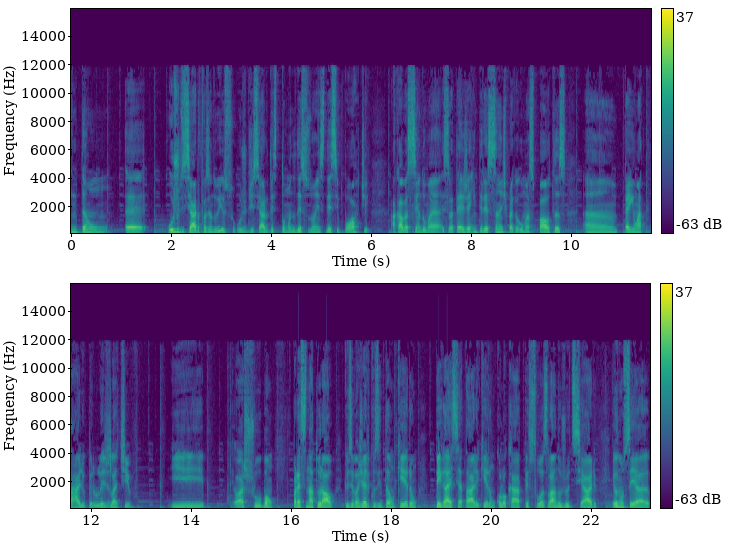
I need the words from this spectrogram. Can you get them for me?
Então, é, o judiciário fazendo isso, o judiciário tomando decisões desse porte, acaba sendo uma estratégia interessante para que algumas pautas uh, peguem um atalho pelo legislativo. E eu acho, bom, parece natural que os evangélicos então queiram pegar esse atalho, queiram colocar pessoas lá no judiciário. Eu não sei a,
